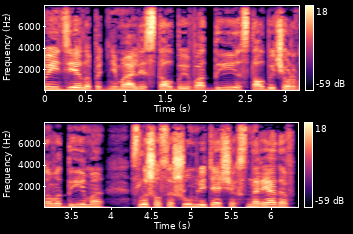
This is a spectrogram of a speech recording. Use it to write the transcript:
то и дело поднимались столбы воды, столбы черного дыма, слышался шум летящих снарядов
